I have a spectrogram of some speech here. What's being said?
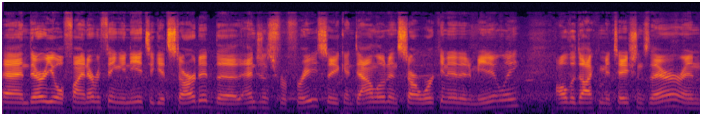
and there you'll find everything you need to get started. The engine's for free, so you can download and start working in it immediately. All the documentation's there and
